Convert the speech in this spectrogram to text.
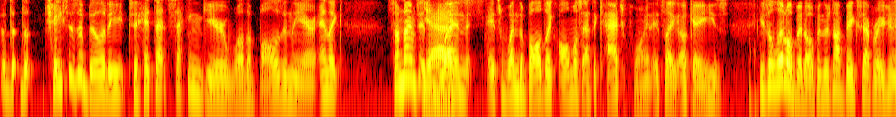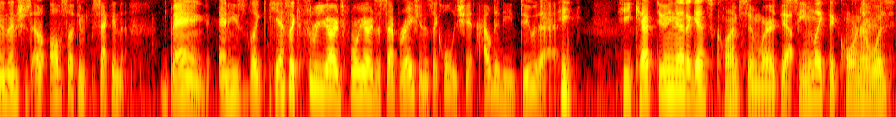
the, the Chase's ability to hit that second gear while the ball is in the air, and like sometimes it's Yes. when it's when the ball's like almost at the catch point. It's like okay, he's he's a little bit open. There's not big separation, and then it's just all of a sudden second bang, and he's like he has like three yards, four yards of separation. It's like holy shit, how did he do that? He he kept doing that against Clemson, where it Yeah. seemed like the corner was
